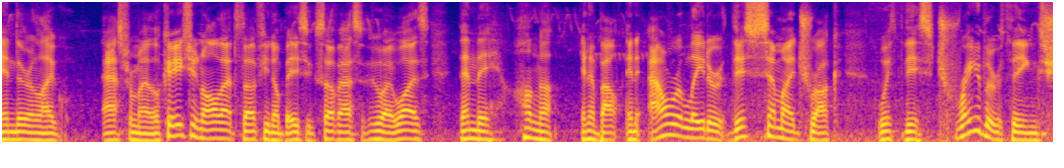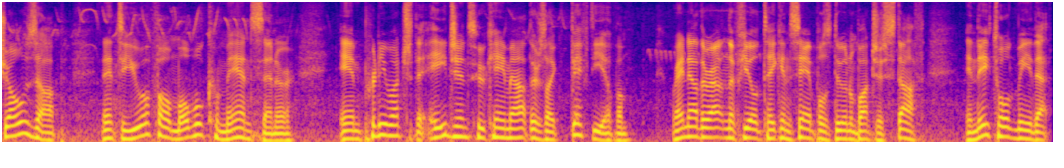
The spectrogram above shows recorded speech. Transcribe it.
and they're like, asked for my location, all that stuff, you know, basic stuff, asked who I was. Then they hung up. And about an hour later, this semi truck with this trailer thing shows up and it's a UFO mobile command center and pretty much the agents who came out there's like 50 of them right now they're out in the field taking samples doing a bunch of stuff and they told me that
